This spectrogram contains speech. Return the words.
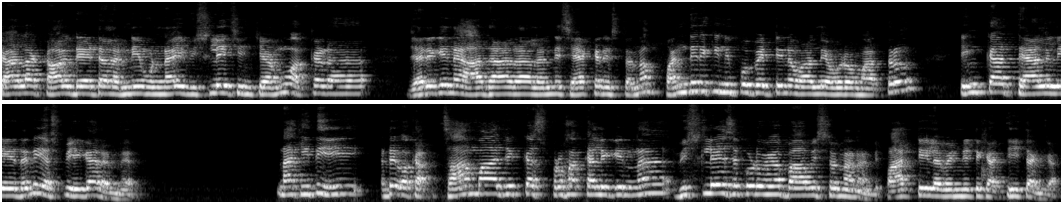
చాలా కాల్ డేటాలు అన్నీ ఉన్నాయి. విశ్లేషించాము. అక్కడ జరిగిన ఆధారాలన్నీ సేకరిస్తున్నాం. పందిరికి నిప్పు పెట్టిన వాళ్ళు ఎవరో మాత్రం ఇంకా తేలలేదని ఎస్పీ గారు అన్నారు. నాకు ఇది అంటే ఒక సామాజిక స్పృహ కలిగిన విశ్లేషకుడుగా భావిస్తున్నానండి పార్టీలవన్నిటికి అతీతంగా.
